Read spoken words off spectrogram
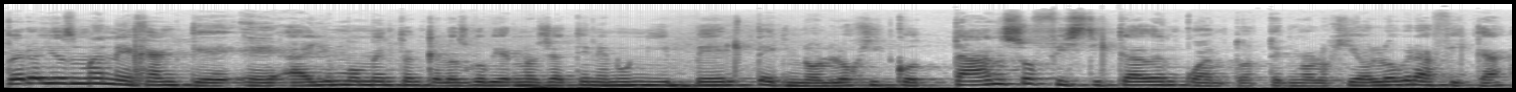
Pero ellos manejan que eh, hay un momento en que los gobiernos ya tienen un nivel tecnológico tan sofisticado en cuanto a tecnología holográfica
